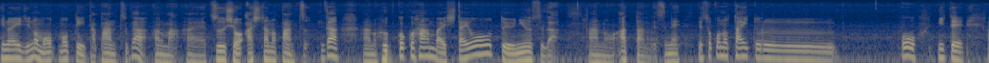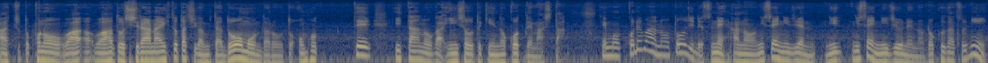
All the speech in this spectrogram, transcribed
日野英二の持っていたパンツが、あのまあえー、通称明日のパンツがあの復刻販売したよというニュースがあのあったんですね。でそこのタイトルを見て、あ、ちょっとこのワードを知らない人たちが見たらどう思うんだろうと思っていたのが印象的に残ってました。でもこれはあの当時ですね、あの2020年 ,2020 年の6月に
